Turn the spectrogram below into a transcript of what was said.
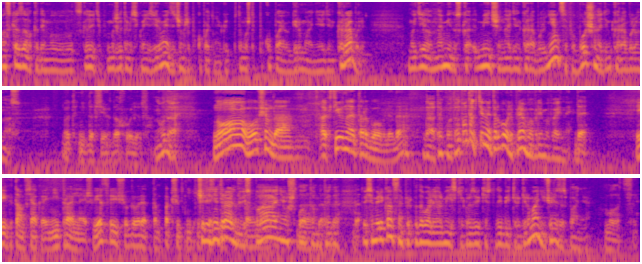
Он сказал, когда ему вот сказали, типа, мы же готовимся к войне с Германией, зачем же покупать у него? Говорит, потому что покупаю у Германии один корабль, мы делаем на минус меньше на один корабль немцев и больше на один корабль у нас. Ну, это не до всех доходит. Ну да. Но, в общем, да, активная торговля, да? Да, так вот. А тут активная торговля прямо во время войны. Да. И там всякая нейтральная Швеция еще говорят, там подшипники. Через нейтральную Испанию шло да, там да, тогда. Да. То есть американцы, например, подавали армейские грузовики Студебекер Германию через Испанию. Молодцы.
